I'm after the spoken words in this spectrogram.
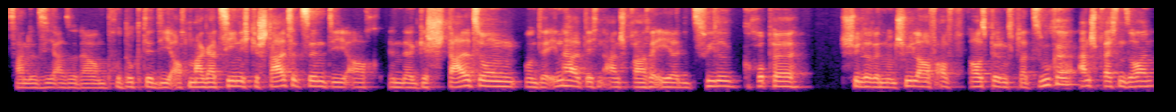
Es handelt sich also da um Produkte, die auch magazinig gestaltet sind, die auch in der Gestaltung und der inhaltlichen Ansprache eher die Zielgruppe Schülerinnen und Schüler auf, auf Ausbildungsplatzsuche ansprechen sollen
